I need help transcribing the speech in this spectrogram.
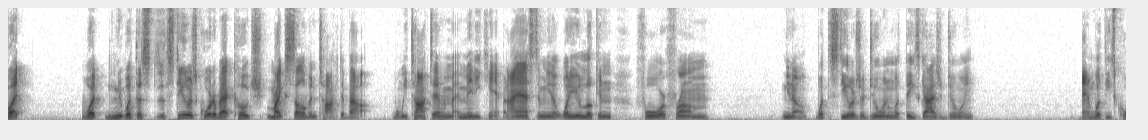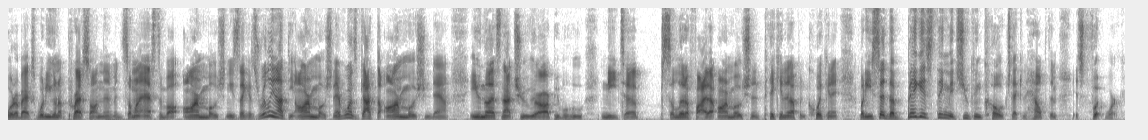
But what what the, the Steelers quarterback coach Mike Sullivan talked about when we talked to him at minicamp, and I asked him, you know, what are you looking for from, you know, what the Steelers are doing, what these guys are doing, and what these quarterbacks, what are you going to press on them? And someone asked him about arm motion. He's like, it's really not the arm motion. Everyone's got the arm motion down, even though that's not true. There are people who need to solidify the arm motion and picking it up and quicken it. But he said the biggest thing that you can coach that can help them is footwork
